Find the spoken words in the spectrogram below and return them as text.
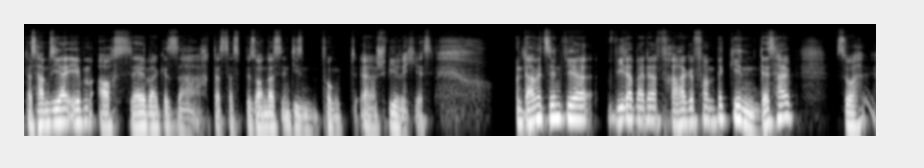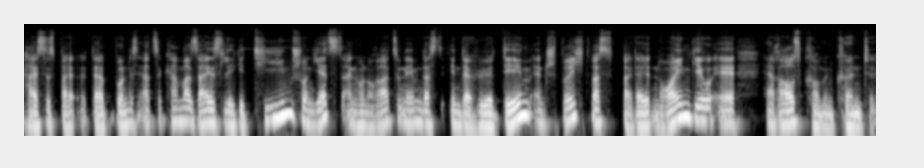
Das haben Sie ja eben auch selber gesagt, dass das besonders in diesem Punkt äh, schwierig ist. Und damit sind wir wieder bei der Frage vom Beginn. Deshalb so heißt es bei der Bundesärztekammer, sei es legitim, schon jetzt ein Honorar zu nehmen, das in der Höhe dem entspricht, was bei der neuen GOE herauskommen könnte.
